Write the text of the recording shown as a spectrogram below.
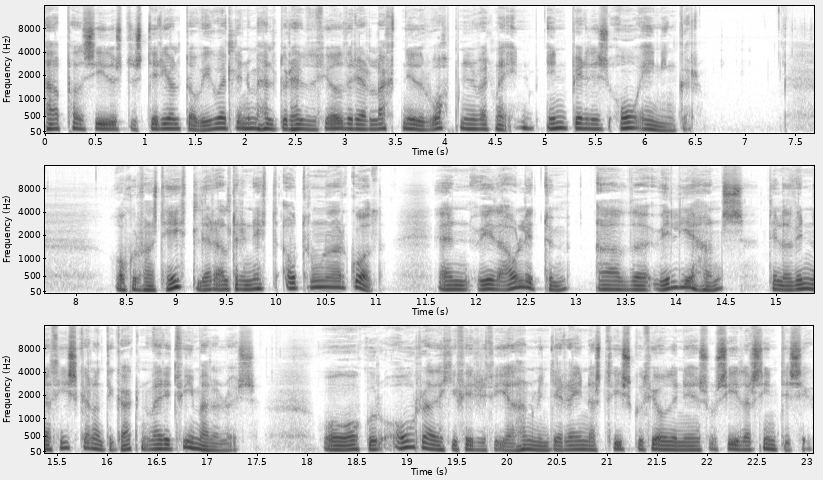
tapað síðustu styrjald á vígvellinum heldur hefðu þjóðverjar lagt niður vopnin vegna innbyrðis óeiningar. Okkur fannst Hitler aldrei neitt átrúnaðar goð en við álitum að vilji hans til að vinna Þýskalandi gagn væri tvímælalauðs og okkur óraði ekki fyrir því að hann myndi reynast Þýsku þjóðinni eins og síðar síndi sig.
